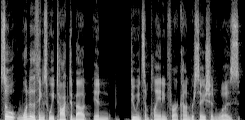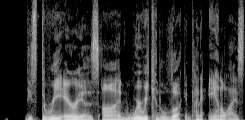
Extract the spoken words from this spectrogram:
So one of the things we talked about in doing some planning for our conversation was these three areas on where we can look and kind of analyze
